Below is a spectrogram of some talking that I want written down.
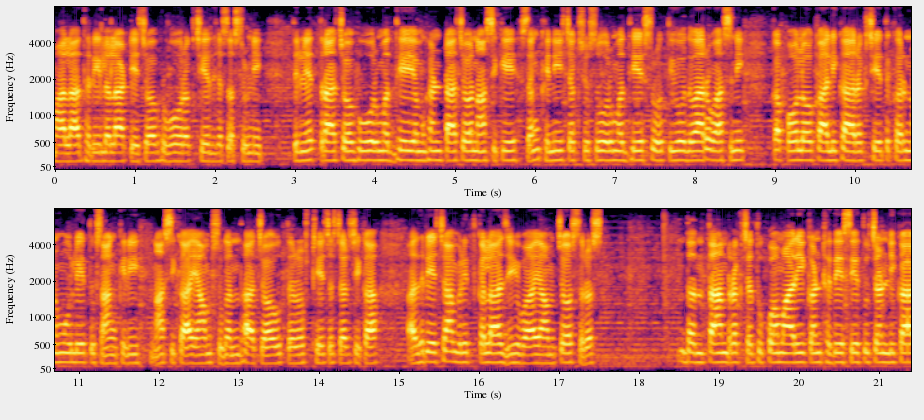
मालाधरी ललाटे च भ्रुवो रक्षेद यशस्विनी त्रिनेत्रा च भुवोर्मध्ये यमघण्टा च नासिके शङ्खिनी चक्षुषोर्मध्ये श्रोत्योद्वारवासिनी कपोलो कालिका रक्षेत कर्णमूले तु साङ्किरी नासिकायां सुगन्धा च उत्तरोष्ठे च चर्चिका अधरे चामृतकला जिह्वायां च सरस् दन्तान् रक्षतु कौमारी कण्ठदेशे तु चण्डिका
